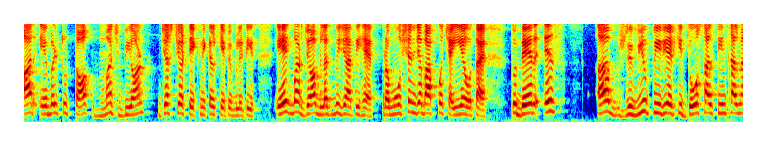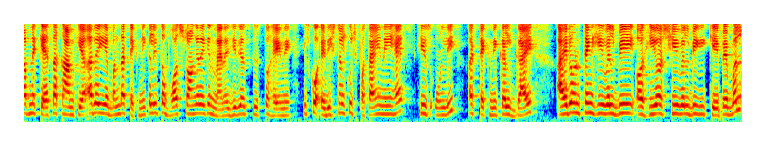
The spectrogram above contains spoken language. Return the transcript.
are able to talk much beyond just your technical capabilities एक बार जॉब लग भी जाती है प्रमोशन जब आपको चाहिए होता है तो देर इज़ अब रिव्यू पीरियड की दो साल, तीन साल में आपने कैसा काम किया? अरे, ये बंदा टेक्निकली तो बहुत स्ट्रांग है, लेकिन मैनेजरियल स्किल्स तो है ही नहीं। इसको एडिशनल कुछ पता ही नहीं है। He is only a technical guy I don't think he will be और ही और she will be capable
